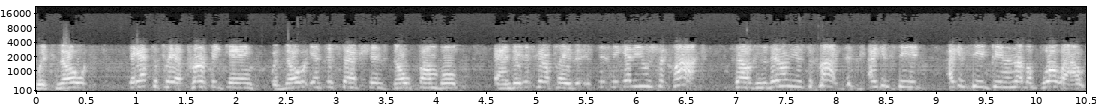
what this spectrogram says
with no. They have to play a perfect game with no interceptions, no fumbles, and they're just going to play. The, they got to use the clock. So because if they don't use the clock, I can see it. I can see it being another blowout.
